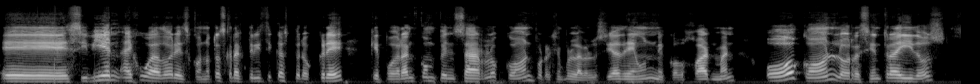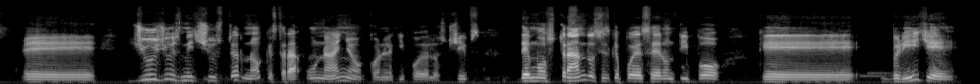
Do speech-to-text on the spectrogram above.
eh, si bien hay jugadores con otras características, pero cree que podrán compensarlo con, por ejemplo, la velocidad de un Michael Hartman o con los recién traídos eh, Juju Smith-Schuster, ¿no? Que estará un año con el equipo de los Chiefs demostrando si es que puede ser un tipo que brille,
